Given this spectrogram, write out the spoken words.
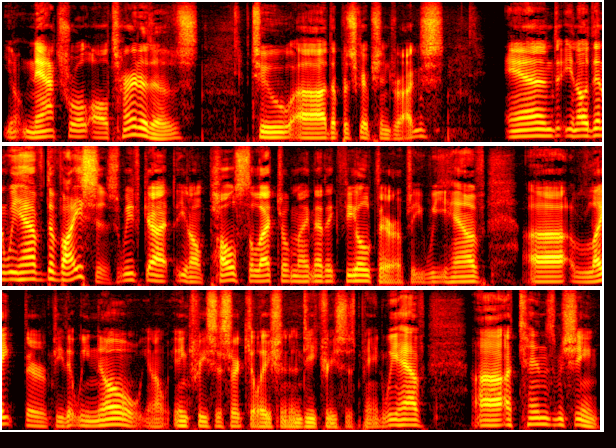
you know natural alternatives to uh, the prescription drugs and, you know, then we have devices. We've got, you know, pulse electromagnetic field therapy. We have uh, light therapy that we know, you know, increases circulation and decreases pain. We have uh, a TENS machine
